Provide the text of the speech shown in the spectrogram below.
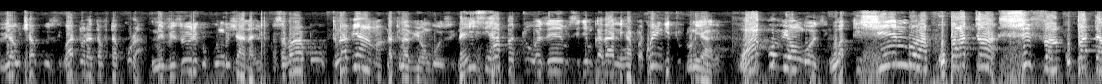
vya uchaguzi, watu wanatafuta kura, ni vizuri kukumbushana hivi, kwa sababu tuna vyama na tuna viongozi, na hii si hapa tu, wazee, msije mkadhani hapa, kwingi tu duniani wapo viongozi wakishindwa kupata sifa, kupata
